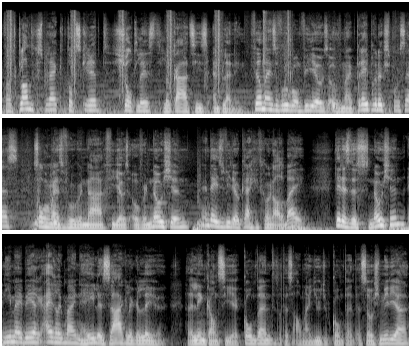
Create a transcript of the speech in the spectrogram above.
Van het klantgesprek tot script, shotlist, locaties en planning. Veel mensen vroegen om video's over mijn pre-productieproces. Sommige mensen vroegen naar video's over Notion. En in deze video krijg je het gewoon allebei. Dit is dus Notion en hiermee beheer ik eigenlijk mijn hele zakelijke leven. Aan de linkerkant zie je content, dat is al mijn YouTube content en social media.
